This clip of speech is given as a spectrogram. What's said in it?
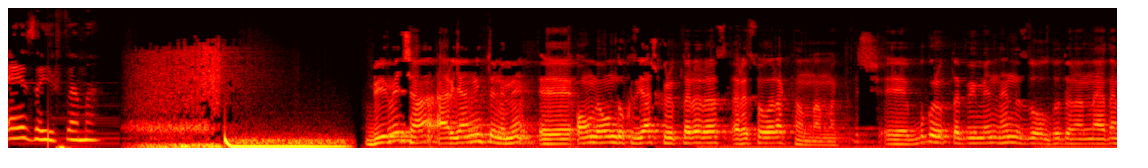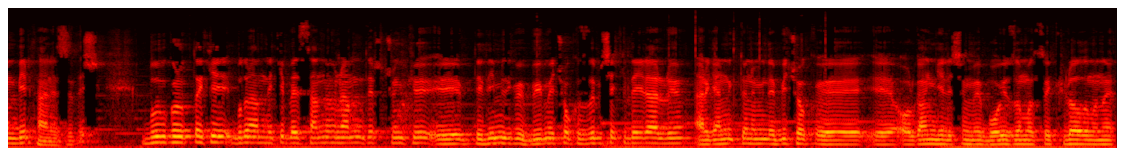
E-zayıflama Büyüme çağı ergenlik dönemi e, 10 ve 19 yaş grupları arası, olarak tanımlanmaktadır. E, Bu grupta büyümenin en hızlı olduğu dönemlerden bir tanesidir. Bu gruptaki, bu dönemdeki beslenme önemlidir çünkü e, dediğimiz gibi büyüme çok hızlı bir şekilde ilerliyor. Ergenlik döneminde birçok e, e, organ gelişimi, boy uzaması, kilo alımını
